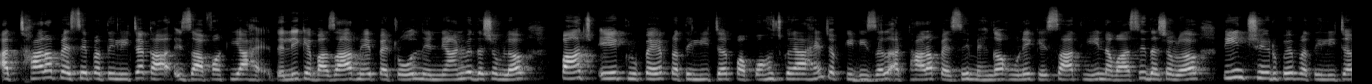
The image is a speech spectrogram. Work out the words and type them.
18 पैसे प्रति लीटर का इजाफा किया है। दिल्ली के बाज़ार में पेट्रोल निन्यानवे दशमलव पाँच एक रुपए प्रति लीटर पर पहुँच गया है, जबकि डीजल 18 पैसे महँगा होने के साथ ही नवासी दशमलव तीन छह रुपए प्रति लीटर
